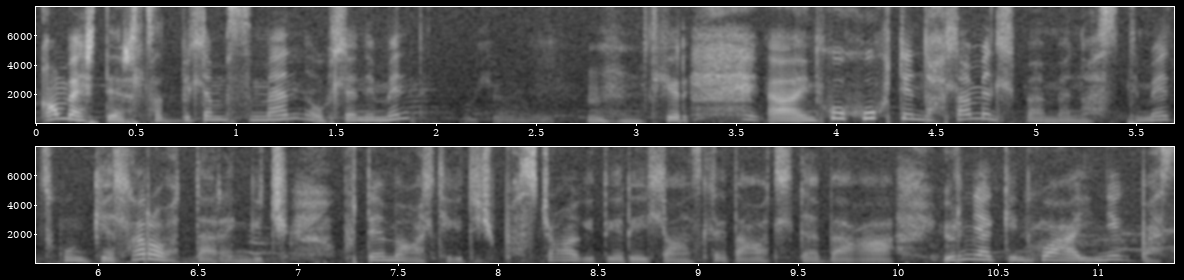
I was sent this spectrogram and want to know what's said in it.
ган байрт ярилцахад бэлэнсэн байна. Өглөөний минь Тэгэхээр энэхүү хүүхдийн тоглоомын талбай маань бас тийм ээ зөвхөн гялгар утаар ингэж бүтээн байгуулалт хийгдэж босч байгаа гэдгээр илүү онцлог даваа талтай байгаа. Ер нь яг энэхүү аяныг бас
